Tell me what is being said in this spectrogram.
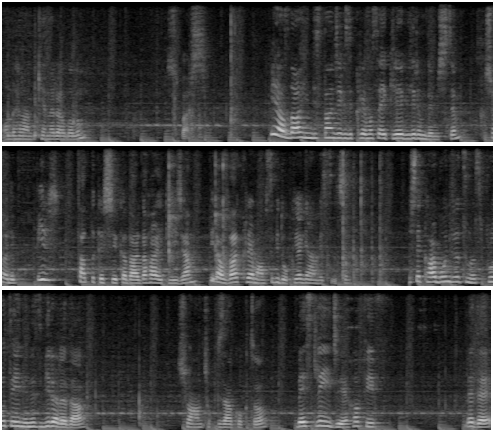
Onu da hemen bir kenara alalım. Süper. Biraz daha Hindistan cevizi kreması ekleyebilirim demiştim. Şöyle bir tatlı kaşığı kadar daha ekleyeceğim. Biraz daha kremamsı bir dokuya gelmesi için. İşte karbonhidratınız, proteininiz bir arada. Şu an çok güzel koktu. Besleyici, hafif ve de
